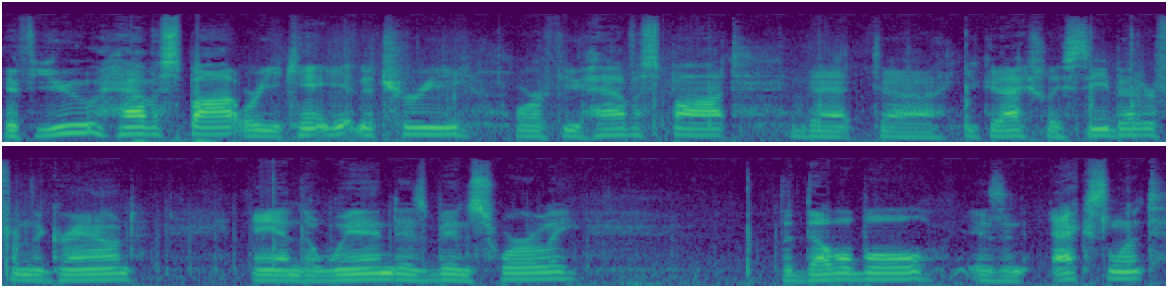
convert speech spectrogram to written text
If you have a spot where you can't get in a tree, or if you have a spot that uh, you could actually see better from the ground and the wind has been swirly, the Double Bull is an excellent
